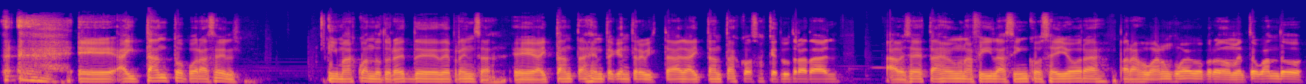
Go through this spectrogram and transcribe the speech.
eh, hay tanto por hacer. Y más cuando tú eres de, prensa. Eh, hay tanta gente que entrevistar, hay tantas cosas que tú tratar. A veces estás en una fila 5 o 6 horas para jugar un juego, pero de momento cuando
